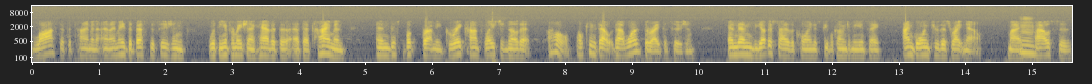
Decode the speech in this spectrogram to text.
lost at the time, and, and I made the best decision with the information I had at the at that time, and and this book brought me great consolation to know that oh, okay, that that was the right decision." And then the other side of the coin is people coming to me and say, "I'm going through this right now." my mm. spouse is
